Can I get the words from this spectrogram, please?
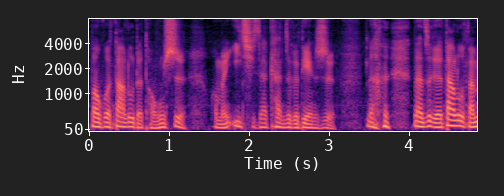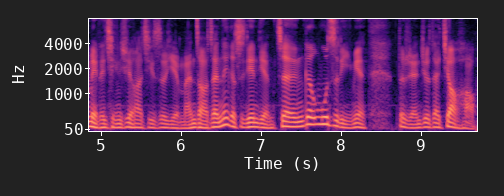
包括大陆的同事，我们一起在看这个电视。那那这个大陆反美的情绪啊，其实也蛮早，在那个时间点，整个屋子里面的人就在叫好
